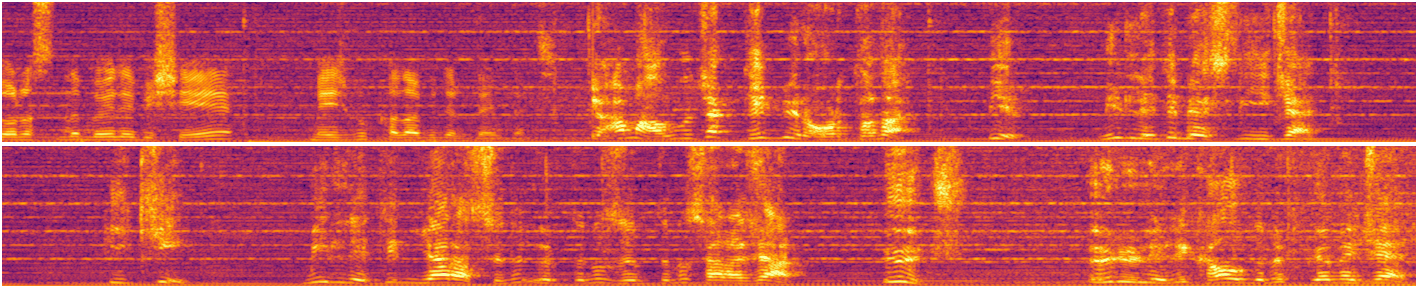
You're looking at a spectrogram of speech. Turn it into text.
sonrasında böyle bir şeye mecbur kalabilir devlet. Ama alınacak tedbir ortada. Bir, milleti besleyeceksin. İki, milletin yarasını, ırtını, zırtını saracaksın. Üç, ölüleri kaldırıp gömeceksin.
